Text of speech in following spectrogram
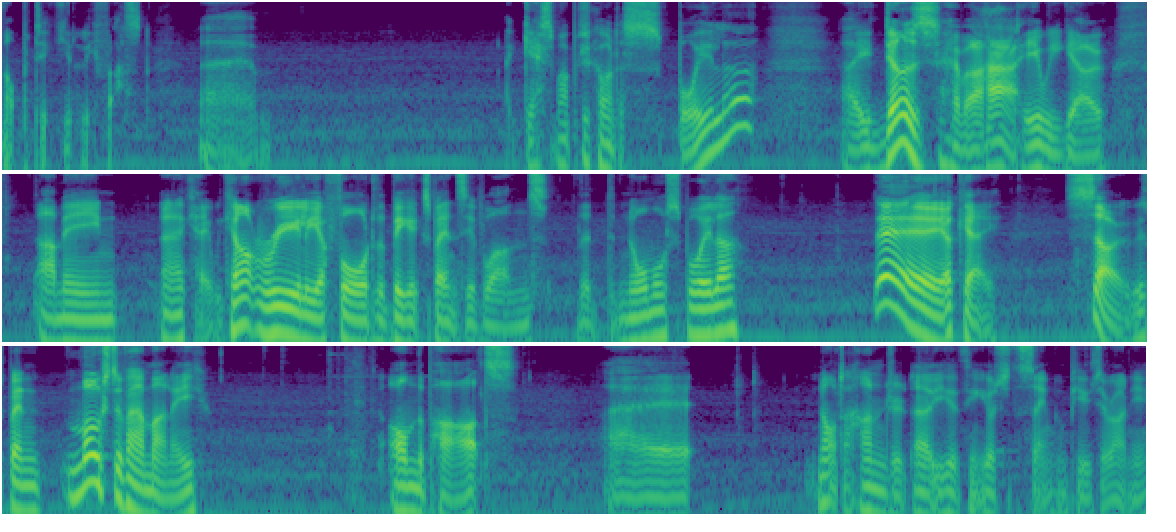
not particularly fast. Um, I guess it might just called a spoiler? Uh, it does have, aha, here we go. I mean, okay, we can't really afford the big expensive ones the, the normal spoiler. Hey, okay. So, we spend most of our money on the parts. Uh, not a hundred. Uh, you think you're just the same computer, aren't you?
